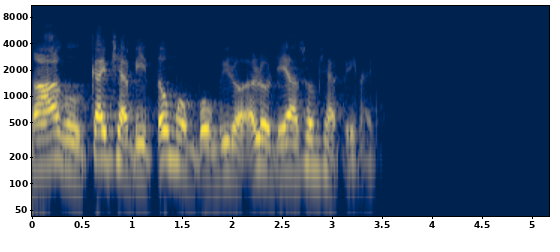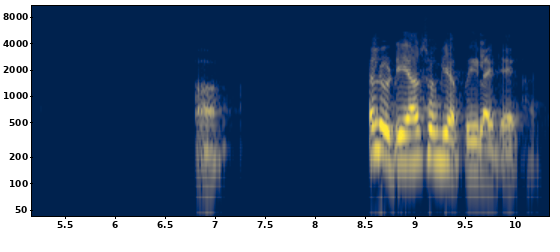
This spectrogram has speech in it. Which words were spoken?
ငါးကိုကြိုက်ဖြတ်ပြီးသုံးပုံပုံပြီးတော့အဲ့လိုတရားဆုံးဖြတ်ပေးလိုက်တယ်အာ အဲ့လိုတရားဆုံးဖြတ်ပေးလိုက်တဲ့အခါကျ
